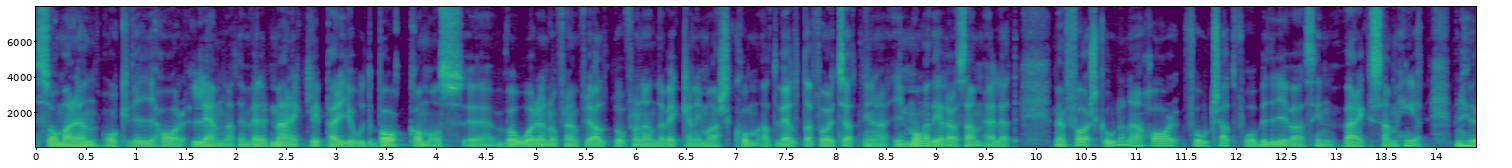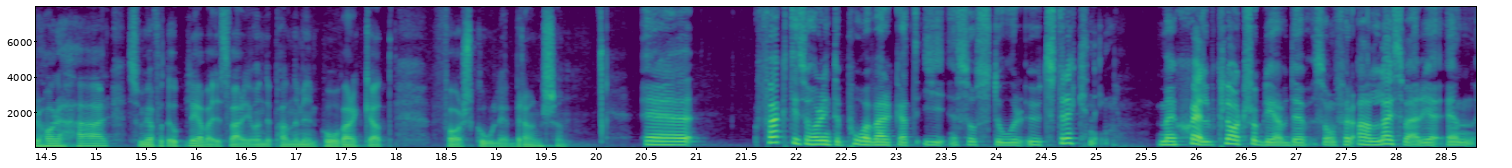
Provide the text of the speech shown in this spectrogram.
sommaren och vi har lämnat en väldigt märklig period bakom oss. Eh, våren och framförallt då från andra veckan i mars kom att välta förutsättningarna i många delar av samhället. Men förskolorna har fortsatt få bedriva sin verksamhet. Men hur har det här som vi har fått uppleva i Sverige under pandemin påverkat förskolebranschen? Eh, faktiskt så har det inte påverkat i så stor utsträckning. Men självklart så blev det som för alla i Sverige en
